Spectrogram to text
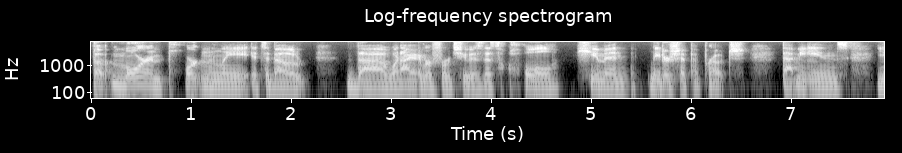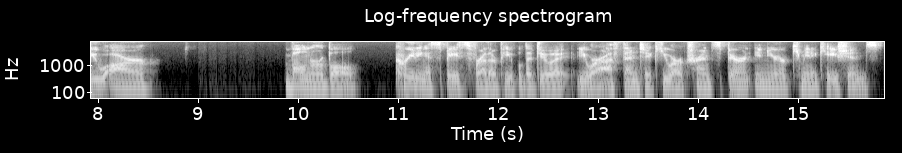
But more importantly, it's about the what I refer to as this whole human leadership approach. That means you are vulnerable, creating a space for other people to do it. You are authentic. You are transparent in your communications.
